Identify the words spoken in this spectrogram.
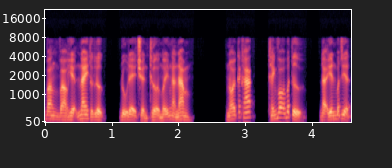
bằng vào hiện nay thực lực, đủ để chuyển thừa mấy ngàn năm. Nói cách khác, thánh võ bất tử, đại yên bất diệt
